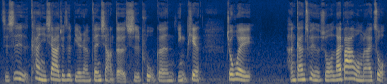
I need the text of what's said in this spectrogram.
只是看一下，就是别人分享的食谱跟影片，就会很干脆的说：“来吧，我们来做。”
